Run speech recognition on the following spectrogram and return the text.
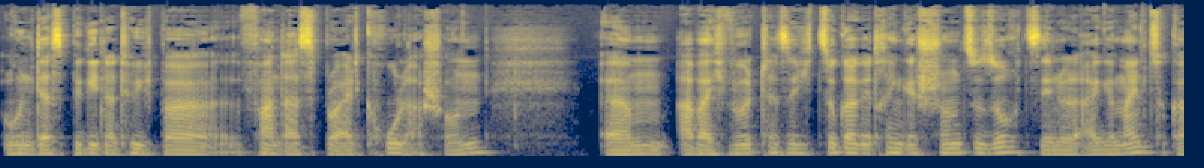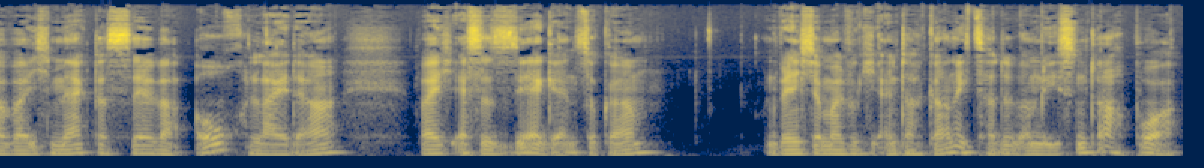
Und das beginnt natürlich bei Fanta Sprite Cola schon. Ähm, aber ich würde tatsächlich Zuckergetränke schon zur Sucht sehen oder allgemein Zucker, weil ich merke das selber auch leider, weil ich esse sehr gern Zucker. Und wenn ich dann mal wirklich einen Tag gar nichts hatte, am nächsten Tag, boah,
